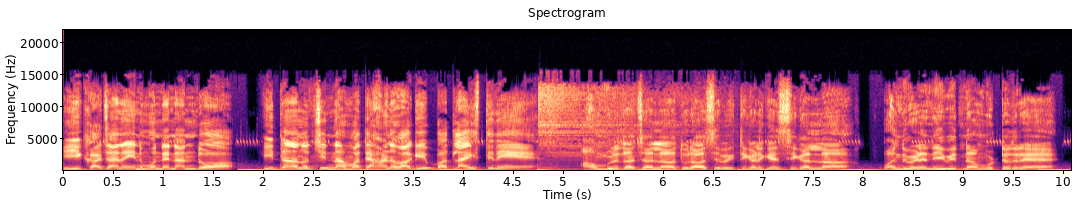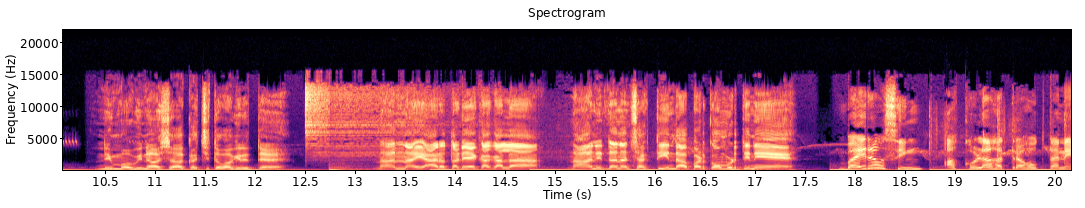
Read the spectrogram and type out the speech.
ಈ ಖಜಾನೆ ಇನ್ನು ಮುಂದೆ ನಂದು. ಇದನ್ನ ನಾನು ಚಿನ್ನ ಮತ್ತೆ ಹಣವಾಗಿ ಬದಲಾಯಿಸ್ತೀನಿ. ಅಮೃತ ಜಲ ದುರಾಸೆ ವ್ಯಕ್ತಿಗಳಿಗೆ ಸಿಗಲ್ಲ. ಒಂದ್ ವೇಳೆ ನೀವಿದ್ನ ಮುಟ್ಟಿದ್ರೆ ನಿಮ್ಮ ವಿನಾಶ ಖಚಿತವಾಗಿರುತ್ತೆ. ನನ್ನ ಯಾರು ತಡೆಯಕ್ಕಾಗಲ್ಲ? ನಾನಿದ್ದ ನನ್ನ ಶಕ್ತಿಯಿಂದ ಪಡ್ಕೊಂಡ್ಬಿಡ್ತೀನಿ. ಭೈರವ್ ಸಿಂಗ್ ಆ ಕೊಳ ಹತ್ರ ಹೋಗ್ತಾನೆ.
